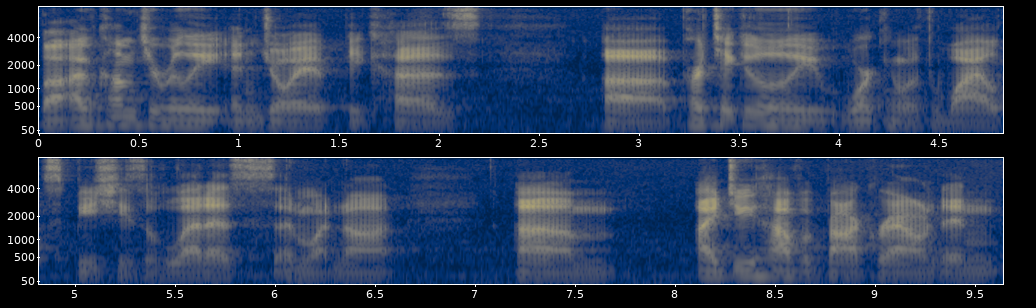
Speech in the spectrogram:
But I've come to really enjoy it because, uh, particularly working with wild species of lettuce and whatnot, um, I do have a background in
